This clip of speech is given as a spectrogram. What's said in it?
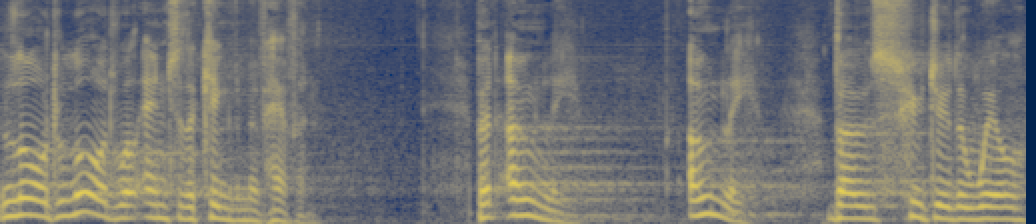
Lord, Lord will enter the kingdom of heaven but only, only those who do the will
